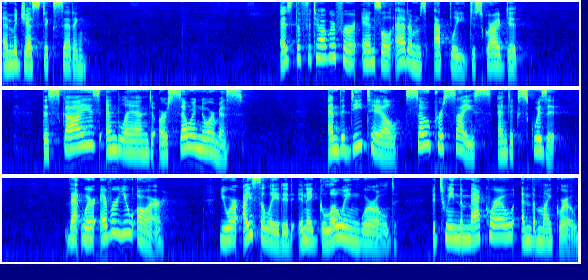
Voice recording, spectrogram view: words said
and majestic setting. As the photographer Ansel Adams aptly described it, the skies and land are so enormous, and the detail so precise and exquisite, that wherever you are, you are isolated in a glowing world between the macro and the micro,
